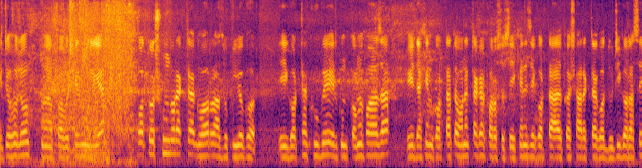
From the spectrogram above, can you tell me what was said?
এটা হলো প্রবেশের মলিয়া। কত সুন্দর একটা ঘর, রাজকীয় ঘর। এই ঘরটা খুবই এরকম কমে পাওয়া যায়। এই দেখেন, ঘরটাতে অনেক টাকা খরচ হচ্ছে। এখানে যে ঘরটা পাশে আরেকটা ঘর, দুটি ঘর আছে।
